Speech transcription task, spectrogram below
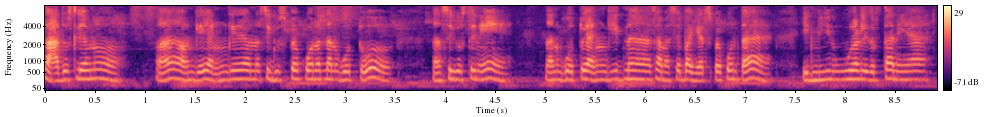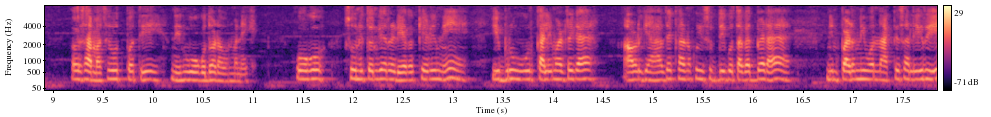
ಸಾಧಿಸ್ಲಿ ಅವನು. ಹಾಂ ಅವನಿಗೆ ಹೆಂಗೆ ಅವನ್ನ ಸಿಗಿಸ್ಬೇಕು ಅನ್ನೋದು ನನಗೆ ಗೊತ್ತು. ನಾನು ಸಿಗಿಸ್ತೀನಿ. ನನಗೆ ಗೊತ್ತು ಹೆಂಗಿದ್ನ ಸಮಸ್ಯೆ ಬಗೆಹರಿಸ್ಬೇಕು ಅಂತ. ಈಗ ನೀನು ಊರಲ್ಲಿ ಇರ್ತಾನೆ ಸಮಸ್ಯೆ ಉತ್ಪತ್ತಿ ನೀನು ಹೋಗು ಅವ್ರ ಮನೆಗೆ. ಹೋಗು ಸುನೀತರಿಗೆ ರೆಡಿ ಆಗಕ್ಕೆ ಕೇಳಿವ್ನಿ ಇಬ್ರು ಊರು ಖಾಲಿ ಮಾಡ್ರಿಗ. ಅವ್ಳಿಗೆ ಯಾವುದೇ ಕಾರಣಕ್ಕೂ ಈ ಸುದ್ದಿ ಗೊತ್ತಾಗೋದು ಬೇಡ. ನಿಮ್ಮ ಪಡೆ ನೀವು ಒಂದು ನಾಲ್ಕು ದಿವಸ ಇರಿ.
